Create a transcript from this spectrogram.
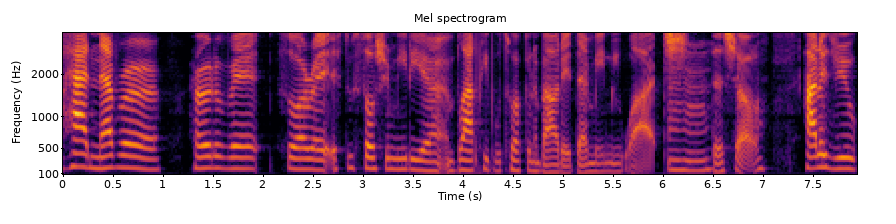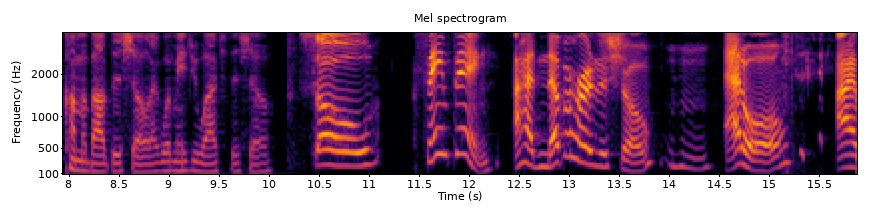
had never heard of it, saw it. It's through social media and black people talking about it that made me watch Mhm. the show. How did you come about this show? Like, what made you watch this show? So same thing. I had never heard of this show Mm-hmm. at all. I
